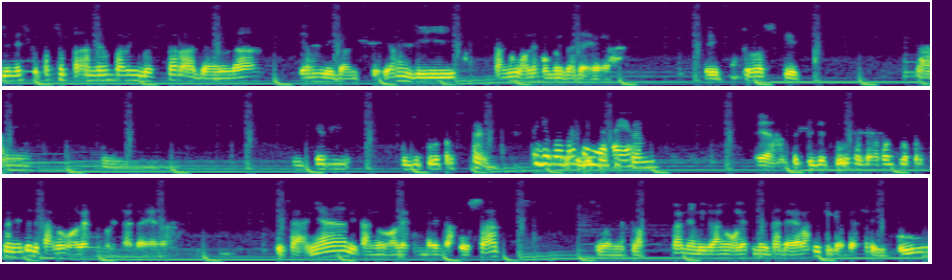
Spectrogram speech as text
jenis kepesertaan yang paling besar adalah yang dibantu, yang ditanggung oleh pemerintah daerah. Itu sekitar hmm, hampir 70 persen. 70 persen ya Pak ya? Ya, hampir 70 sampai 80 persen itu ditanggung oleh pemerintah daerah. Sisanya ditanggung oleh pemerintah pusat sebanyak kan yang ditanggung oleh pemerintah daerah itu 13 ribu,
